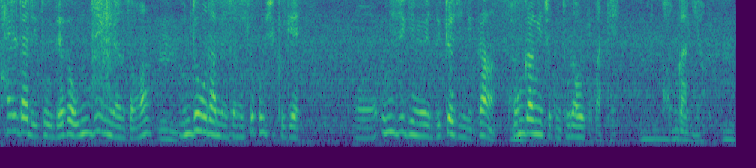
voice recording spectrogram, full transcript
팔다리도 내가 움직이면서 음. 운동을 하면서는 조금씩 그게 어, 움직임이 느껴지니까 건강이 조금 돌아올 것 같아. 음. 건강이요. 음.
